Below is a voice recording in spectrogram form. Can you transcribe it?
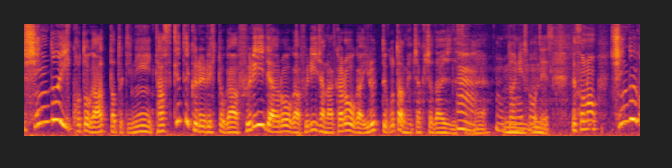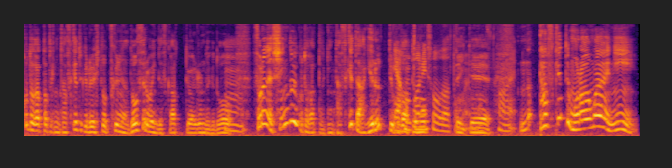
しんどいことがあった時に助けてくれる人がフリーであろうがフリーじゃなかろうがいるってことはめちゃくちゃ大事ですよね。うん。本当にそうです。ん。ん。でそのしんどいことがあった時に助けてくれる人を作るにはどうすればいいんですかって言われるんだけど、うん。それねしんどいことがあった時に助けてあげるっていうことだと思っていてはい、な助けてもらう前に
